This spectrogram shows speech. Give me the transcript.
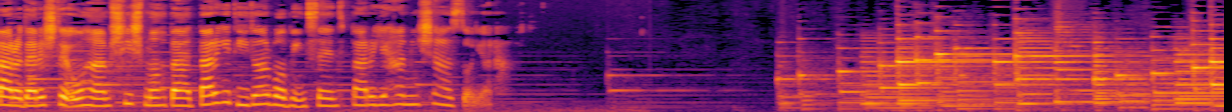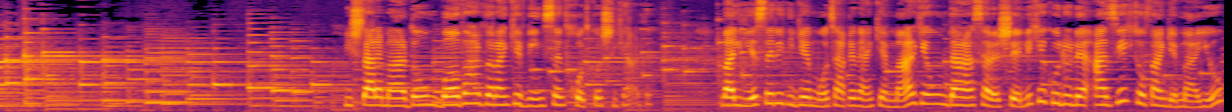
برادرش تئو هم شیش ماه بعد برای دیدار با وینسنت برای همیشه از دنیا رفت. بیشتر مردم باور دارن که وینسنت خودکشی کرده ولی یه سری دیگه معتقدن که مرگ اون در اثر شلیک گلوله از یک تفنگ معیوب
